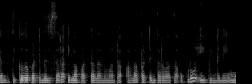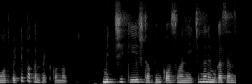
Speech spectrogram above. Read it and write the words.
ఎంత తిక్కుగా పట్టిందో చూసారా? ఇలా పట్టాలన్నమాట. అలా పట్టిన తర్వాత ఇప్పుడు ఈ పిండిని మూత పెట్టి పక్కన పెట్టుకుందాం మిర్చికి స్టఫింగ్ కోసం అని చిన్న నిమ్మకాయ సంత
